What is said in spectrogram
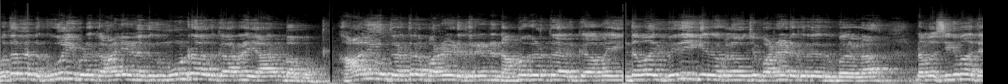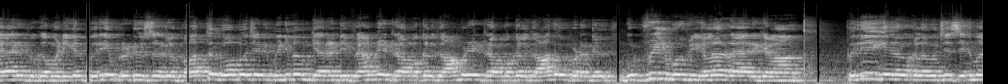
முதல்ல அந்த கூலி படம் காலியானதுக்கு மூன்றாவது காரணம் யாருன்னு பார்ப்போம். ஹாலிவுட் இடத்துல படம் எடுக்கிறேன்னு நம்ம கருத்தாக இருக்காம இந்த மாதிரி பெரிய ஹீரோக்களை வச்சு படம் எடுக்கிறதுக்கு பதிலா நம்ம சினிமா தயாரிப்பு கம்பெனிகள் பெரிய ப்ரொடியூசர்கள் பத்து low budget minimum guarantee family டிராமாக்கள் காமெடி டிராமாக்கள் காதல் படங்கள் குட் ஃபீல் மூவிகள்லாம் தயாரிக்கலாம். பெரிய ஹீரோக்களை வச்சு சினிமா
